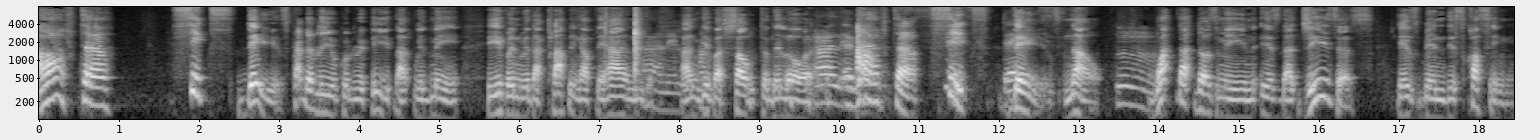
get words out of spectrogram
After six days, probably you could repeat that with me, even with a clapping of the hand Hallelujah. and give a shout to the Lord. Hallelujah. After six days. days. Now, Mm. what that does mean is that Jesus has been discussing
